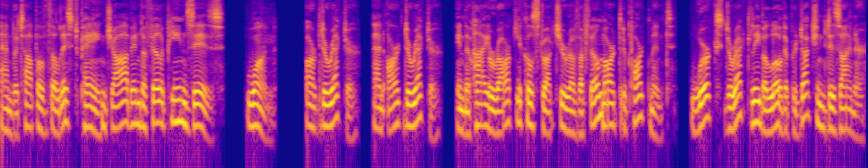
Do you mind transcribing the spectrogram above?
And the top of the list paying job in the Philippines is 1. Art Director. An art director, in the hierarchical structure of a film art department, works directly below the production designer,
